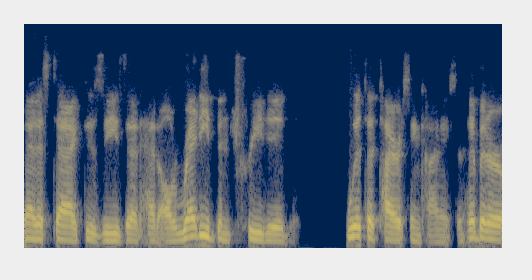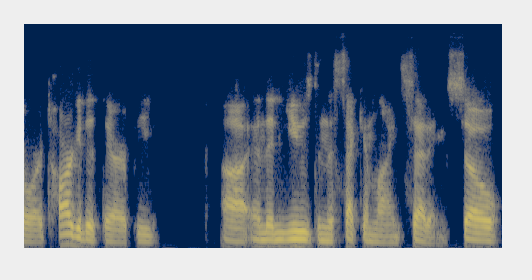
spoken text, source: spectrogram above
metastatic disease that had already been treated with a tyrosine kinase inhibitor or a targeted therapy, uh, and then used in the second line setting. So,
